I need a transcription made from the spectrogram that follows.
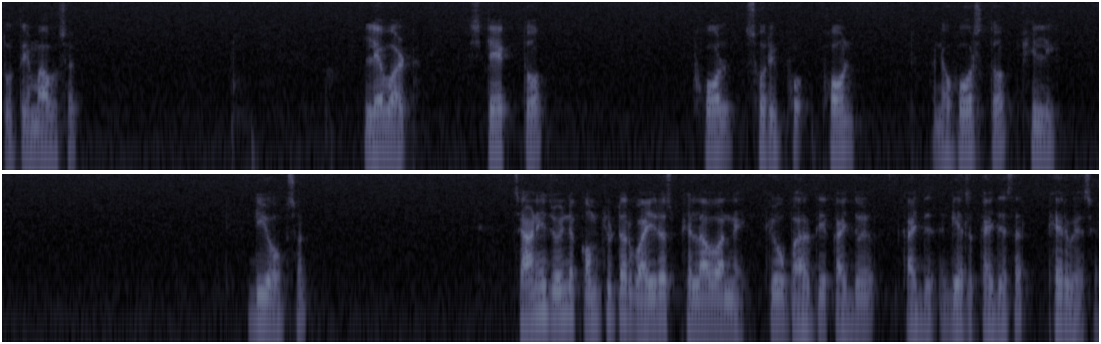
તો તેમાં આવશે. લેવર્ટ સ્ટેક તો ફોલ, સોરી ફોન અને હોર્સ તો ફિલી. ડી ઓપ્શન. જાણી જોઈને કમ્પ્યુટર વાયરસ ફેલાવવાને કયો ભારતીય કાયદો, કાયદે, ગેરકાયદેસર ઠેરવે છે?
